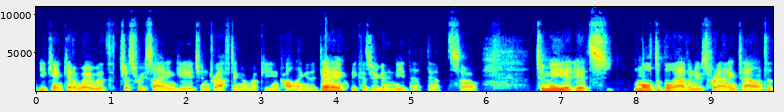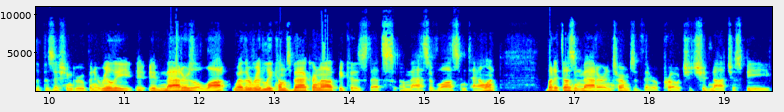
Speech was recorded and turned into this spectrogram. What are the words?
you can't get away with just re-signing Gage and drafting a rookie and calling it a day because you're going to need that depth. So, to me, it's multiple avenues for adding talent to the position group and it really it, it, matters a lot whether ridley comes back or not because that's a massive loss in talent. But it doesn't matter in terms of their approach. It should not just be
